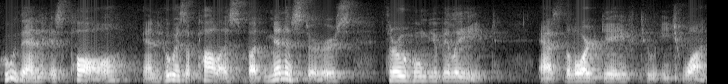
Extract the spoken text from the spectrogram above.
Who then is Paul and who is Apollos but ministers through whom you believed, as the Lord gave to each one?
